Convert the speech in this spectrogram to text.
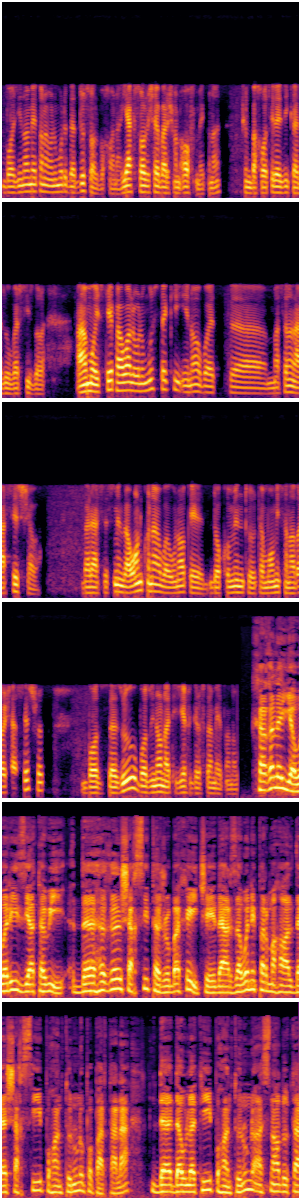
باز اینا میتونن اون رو در دو سال بخوانه یک سالش برشان آف میکنه چون به خاطر از اینکه از اوورسیز داره اما استپ اول علموسته که اینا باید مثلا اسیس شوه برای اسسمنت روان کنه و اونا که داکومنت و تمامی سنداش اسس شد باز از او باز اینا نتیجه گرفته میتونه ښاغلی یاوري زیاتوي، د هغه شخصي تجربه ښيي چې د ارزونې پر مهال د شخصي پوهنتونونو په پرتله د دولتي پوهنتونونو اسنادو ته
